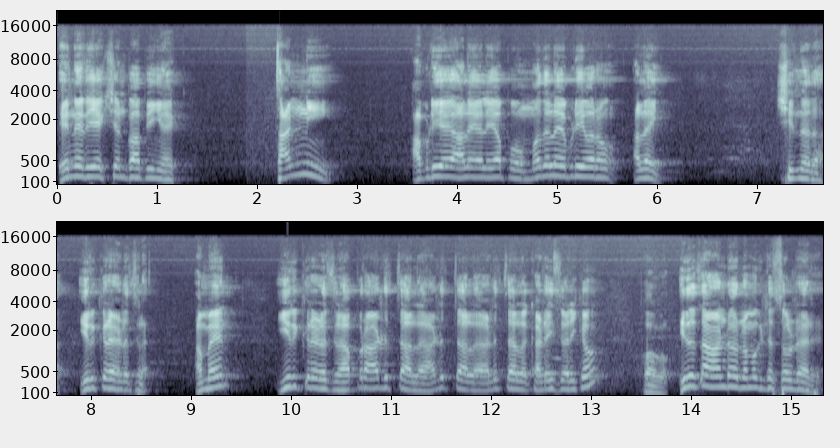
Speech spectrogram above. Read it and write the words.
என்ன ரியாக்ஷன் பார்ப்பீங்க? தண்ணி அப்படியே அலை அலையாக போகும். முதல்ல எப்படி வரும்? அலை. சின்னதாக இருக்கிற இடத்துல. அமேன் இருக்கிற இடத்துல. அப்புறம் அடுத்த அலை அடுத்த அலை அடுத்த அலை கடைசி வரைக்கும் போகும். இதை தான் ஆண்டவர் நம்மக்கிட்ட சொல்கிறாரு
